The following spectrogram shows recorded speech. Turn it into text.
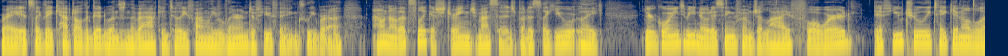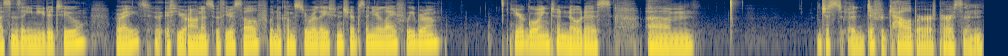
right? It's like they kept all the good ones in the back until you finally learned a few things, Libra. I don't know. That's like a strange message, but it's like you like you're going to be noticing from July forward if you truly take in all the lessons that you needed to, right? If you're honest with yourself when it comes to relationships in your life, Libra, you're going to notice um, just a different caliber of person,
